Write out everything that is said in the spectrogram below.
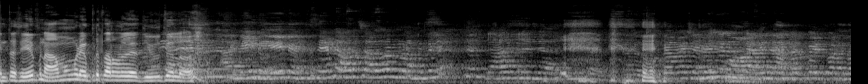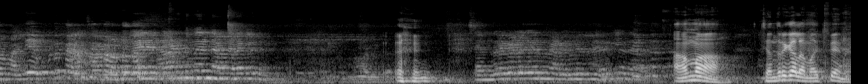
ఇంతసేపు నామం కూడా ఎప్పుడు తరవలేదు జీవితంలో. అమ్మా చంద్రకళ మర్చిపోయాను.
